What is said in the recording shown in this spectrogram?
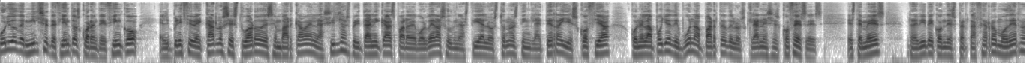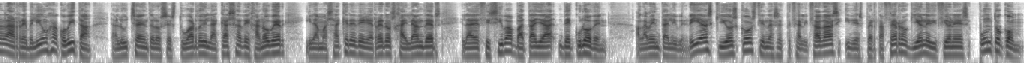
Julio de 1745, el príncipe Carlos Estuardo desembarcaba en las Islas Británicas para devolver a su dinastía los tronos de Inglaterra y Escocia con el apoyo de buena parte de los clanes escoceses. Este mes revive con despertaferro moderno la rebelión jacobita, la lucha entre los Estuardo y la Casa de Hanover y la masacre de guerreros Highlanders en la decisiva batalla de Culloden. A la venta en librerías, kioscos, tiendas especializadas y despertaferro-ediciones.com.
